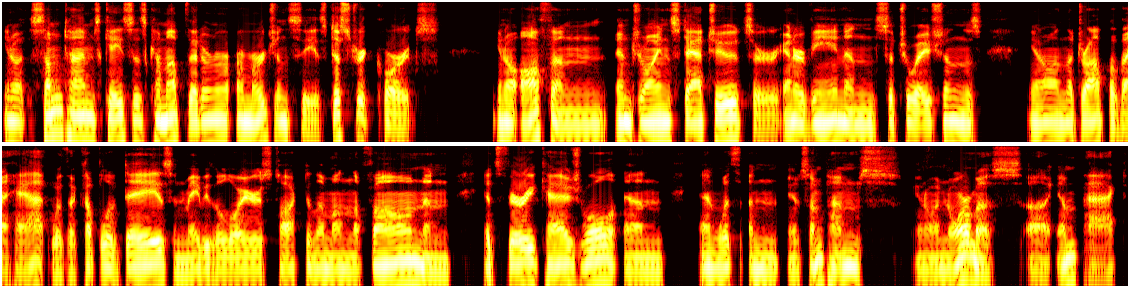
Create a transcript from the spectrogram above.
you know, sometimes cases come up that are emergencies. District courts, you know, often enjoin statutes or intervene in situations you know, on the drop of a hat with a couple of days, and maybe the lawyers talk to them on the phone, and it's very casual and and with an and sometimes you know enormous uh, impact.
